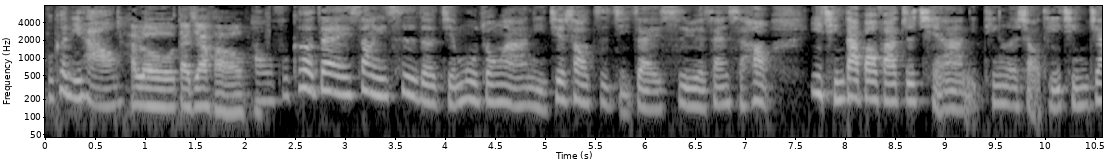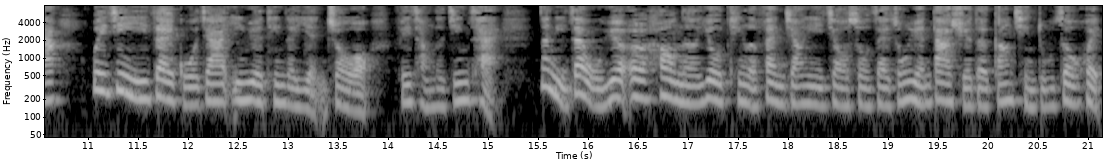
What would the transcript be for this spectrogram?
福克你好，Hello，大家好。好，福克在上一次的节目中啊，你介绍自己在四月三十号疫情大爆发之前啊，你听了小提琴家魏静怡在国家音乐厅的演奏哦，非常的精彩。那你在五月二号呢，又听了范江毅教授在中原大学的钢琴独奏会，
